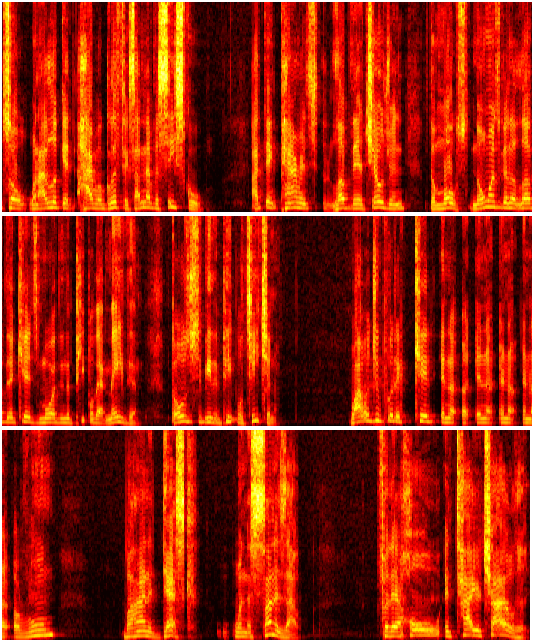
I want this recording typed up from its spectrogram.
So when I look at hieroglyphics, I never see school. I think parents love their children the most. No one's gonna love their kids more than the people that made them. Those should be the people teaching them. Why would you put a kid in a, a- in a in a in a, a room behind a desk when the sun is out for their whole entire childhood?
